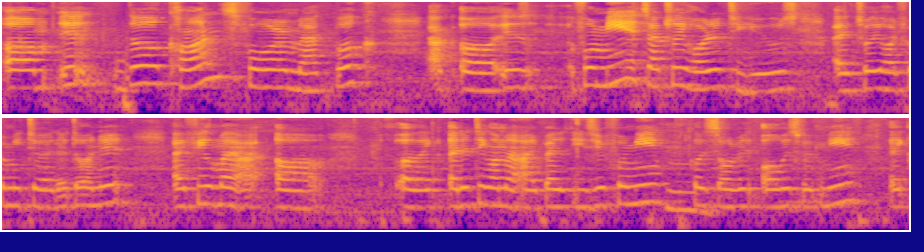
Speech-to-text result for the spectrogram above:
Um, in the cons for MacBook uh, is for me it's actually harder to use. It's really hard for me to edit on it. I feel my uh, uh, like editing on my iPad is easier for me because it's always always with me. Like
